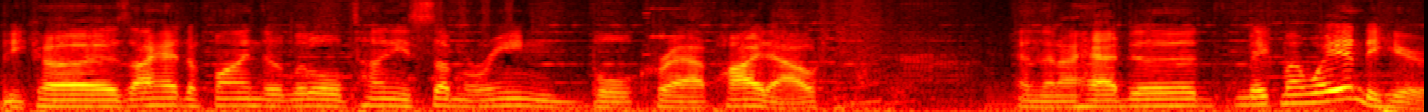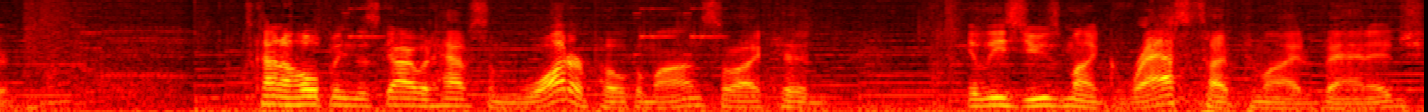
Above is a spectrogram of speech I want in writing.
Because I had to find their little tiny submarine bullcrap hideout. And then I had to make my way into here. I was kind of hoping this guy would have some water Pokemon so I could at least use my grass type to my advantage.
